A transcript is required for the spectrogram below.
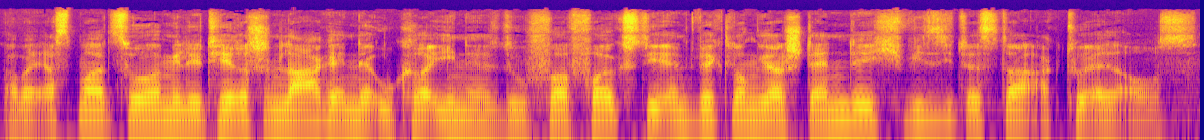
Aber erstmal zur militärischen Lage in der Ukraine. Du verfolgst die Entwicklung ja ständig. Wie sieht es da aktuell aus?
